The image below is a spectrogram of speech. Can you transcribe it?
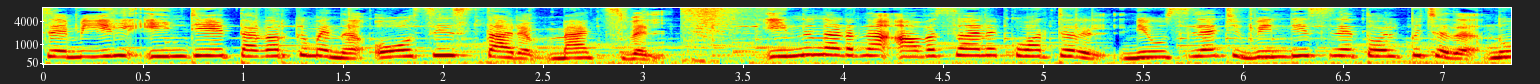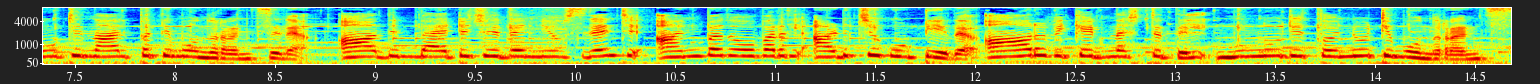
സെമിയിൽ ഇന്ത്യയെ തകർക്കുമെന്ന് ഓസീസ് താരം മാക്സ്വെൽ. ഇന്ന് നടന്ന അവസാന ക്വാർട്ടറിൽ ന്യൂസിലൻഡ് വിൻഡീസിനെ തോൽപ്പിച്ചത് നൂറ്റി നാൽപ്പത്തിമൂന്ന് റൺസിന്. ആദ്യം ബാറ്റ് ചെയ്ത ന്യൂസിലൻഡ് അൻപത് ഓവറിൽ അടിച്ചുകൂട്ടിയത് ആറ് വിക്കറ്റ് നഷ്ടത്തിൽ മുന്നൂറ്റി തൊണ്ണൂറ്റിമൂന്ന് റൺസ്.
